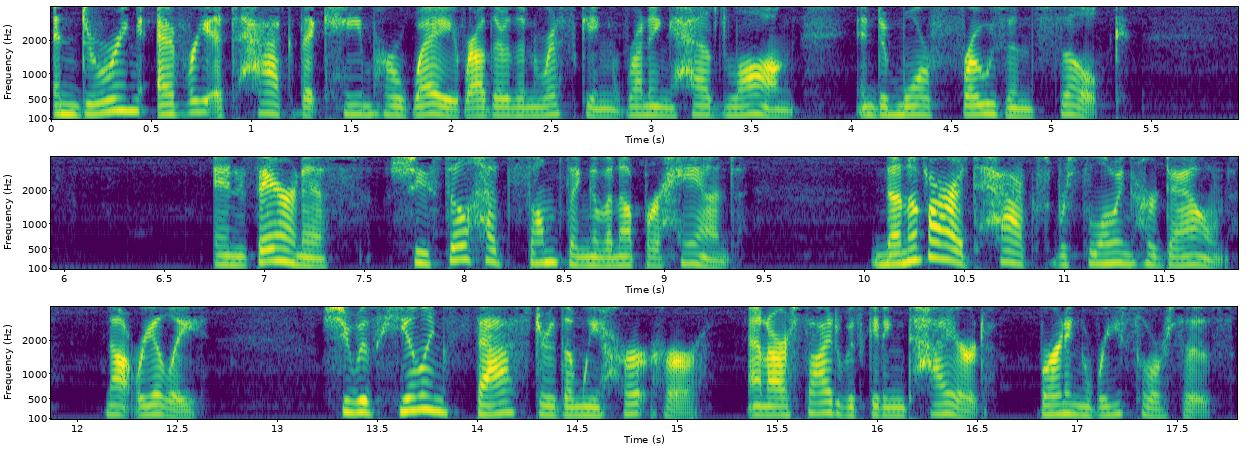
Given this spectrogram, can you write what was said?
enduring every attack that came her way rather than risking running headlong into more frozen silk. In fairness, she still had something of an upper hand. None of our attacks were slowing her down, not really. She was healing faster than we hurt her, and our side was getting tired, burning resources.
